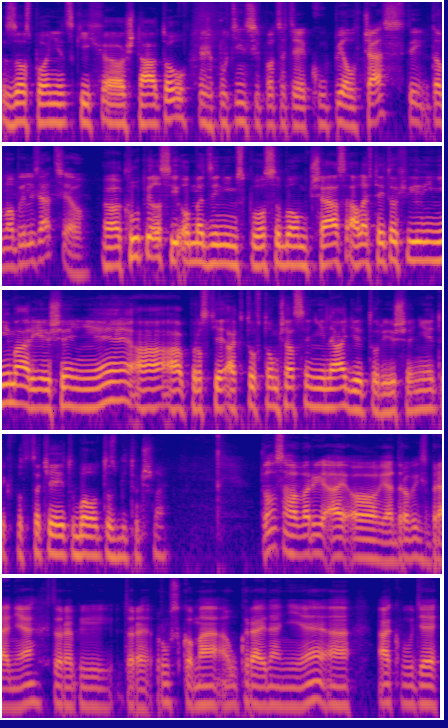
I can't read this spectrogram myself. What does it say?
zo spojeneckých štátov. Takže Putin si v podstate kúpil čas tým, týmto mobilizáciou? E, kúpil si obmedzeným spôsobom čas, ale v tejto chvíli nemá riešenie a, a proste ak to v tom čase nenájde to riešenie, tak v podstate je to, bolo to zbytočné. Dlho sa hovorí aj o jadrových zbraniach, ktoré, by, ktoré Rusko má a Ukrajina nie. A ak bude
